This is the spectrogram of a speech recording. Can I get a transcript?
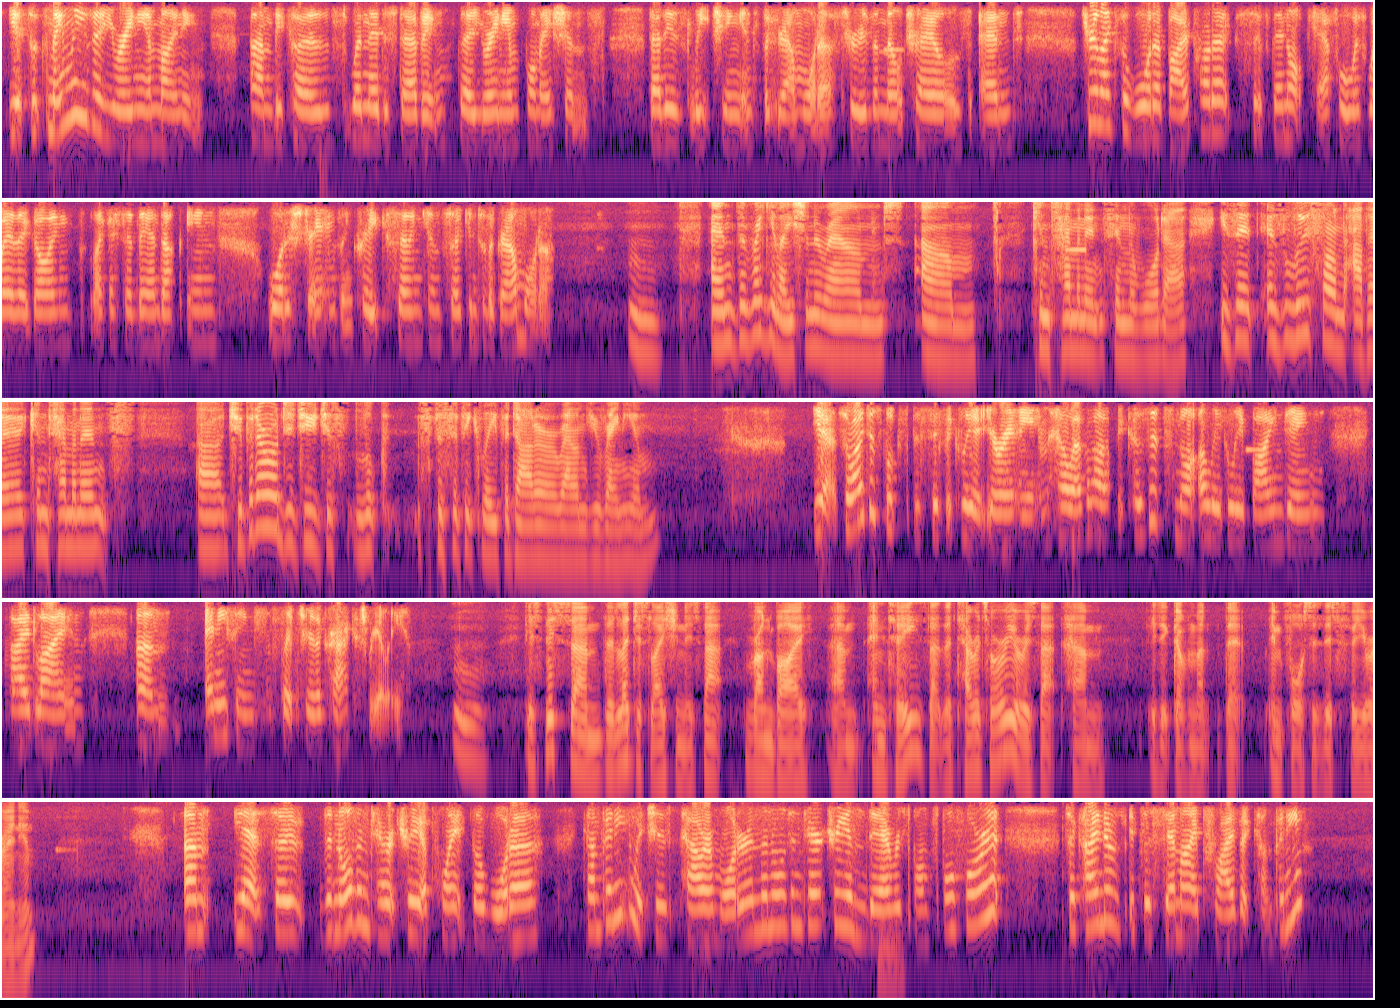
Yes, it's mainly the uranium mining, um, because when they're disturbing the uranium formations, that is leaching into the groundwater through the mill trails and through like the water byproducts. If they're not careful with where they're going, like I said, they end up in water streams and creeks and can soak into the groundwater. Mm. And the regulation around um, contaminants in the water, is it as loose on other contaminants, uh, Jupiter, or did you just look specifically for data around uranium? Yeah, so I just looked specifically at uranium. However, because it's not a legally binding guideline, um, anything can slip through the cracks, really. Mm. Is this um, the legislation? Is that run by um, NT? Is that the territory, or is that um, is it government that enforces this for uranium? Um, yeah, so the Northern Territory appoint the water company, which is Power and Water in the Northern Territory, and they're responsible for it. So kind of, it's a semi-private company.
